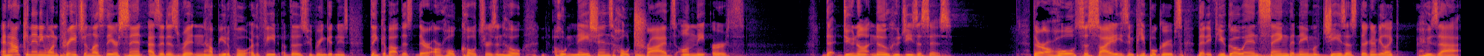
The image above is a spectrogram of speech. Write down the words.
And how can anyone preach unless they are sent, as it is written, How beautiful are the feet of those who bring good news? Think about this. There are whole cultures and whole, whole nations, whole tribes on the earth that do not know who Jesus is. There are whole societies and people groups that if you go in saying the name of Jesus, they're going to be like, Who's that?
